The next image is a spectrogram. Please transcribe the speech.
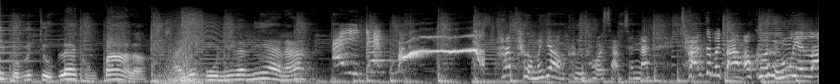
นี่ผมเป็นจูบแรกของป้าเหรอ อายุปูนี้แล้วเนี่ยนะถ้าเธอไม่ยอมคืนโทรศัพท์ฉันนะ ฉันจะไปตามเอาคืนถึงโรงเรียนเลยคอย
